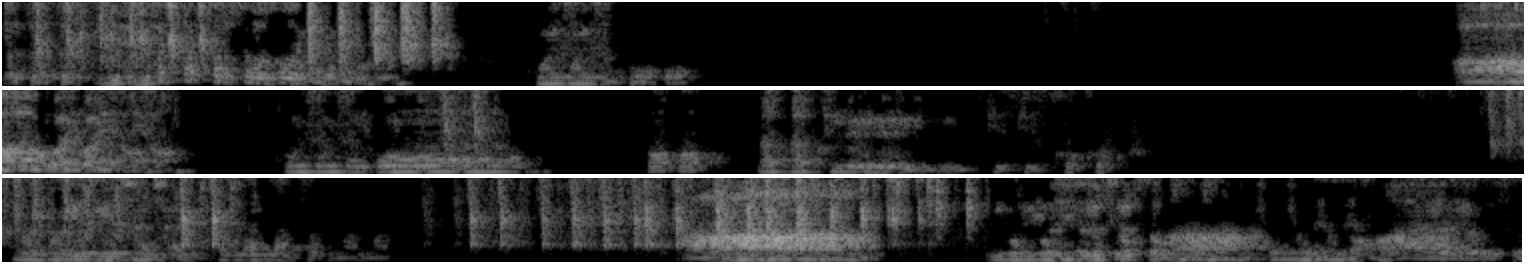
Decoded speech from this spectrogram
여덟 여덟 이거 싹싹 써서 되는 거예요. 공에서 보고. 아 있네요. 공에서 공공. 어 어? 나나 틀려 디스코. 뭐 이거 이게 잘잘 만났어 만아 이거 변수를 썼구나. 공에서 아 여기서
